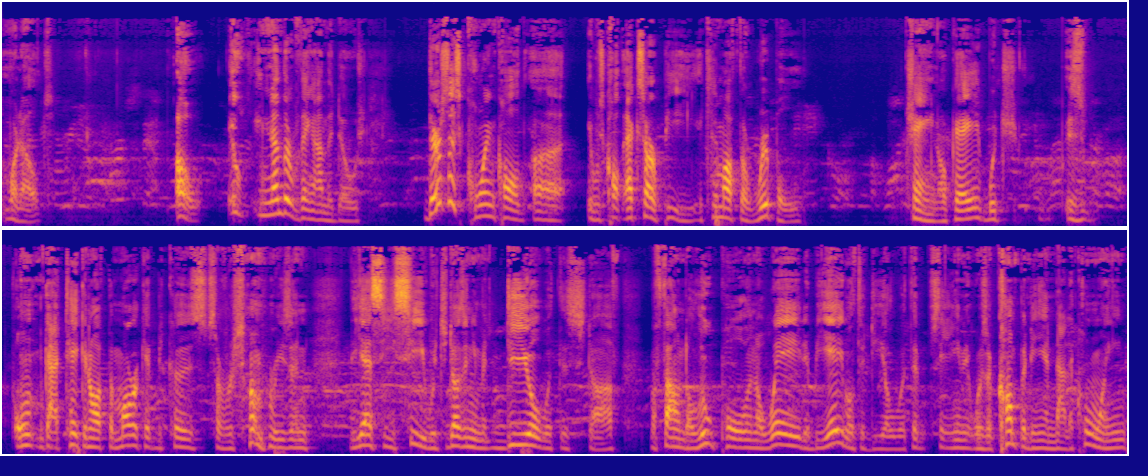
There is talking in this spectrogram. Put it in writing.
what else? Oh, it, another thing on the Doge. There's this coin called uh, it was called XRP. It came off the Ripple chain, okay, which is got taken off the market because so for some reason the SEC, which doesn't even deal with this stuff, but found a loophole in a way to be able to deal with it, saying it was a company and not a coin.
